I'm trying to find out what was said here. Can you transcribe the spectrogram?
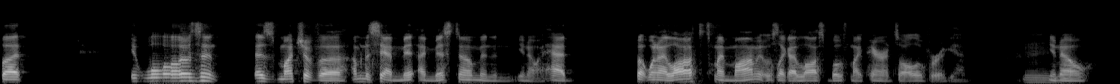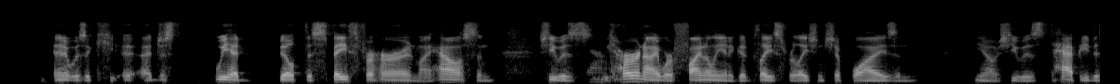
But it wasn't as much of a i'm going to say I, mi- I missed him and, and you know i had but when i lost my mom it was like i lost both my parents all over again mm. you know and it was a i just we had built the space for her in my house and she was yeah. her and i were finally in a good place relationship wise and you know she was happy to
